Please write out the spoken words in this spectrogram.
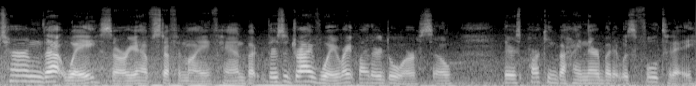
turn that way. Sorry, I have stuff in my hand, but there's a driveway right by their door. So there's parking behind there, but it was full today.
